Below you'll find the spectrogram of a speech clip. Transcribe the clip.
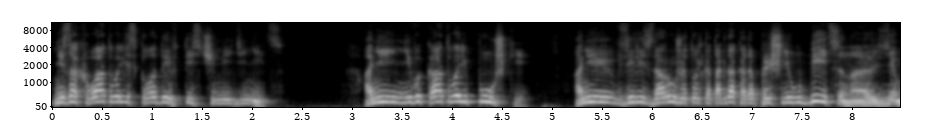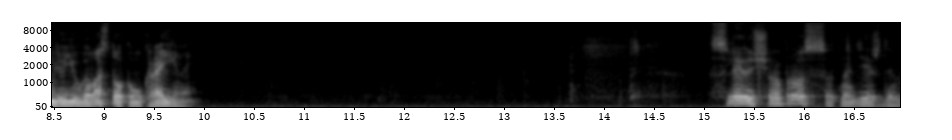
не захватывали склады в тысячами единиц. Они не выкатывали пушки. Они взялись за оружие только тогда, когда пришли убийцы на землю юго-востока Украины. Следующий вопрос от Надежды.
